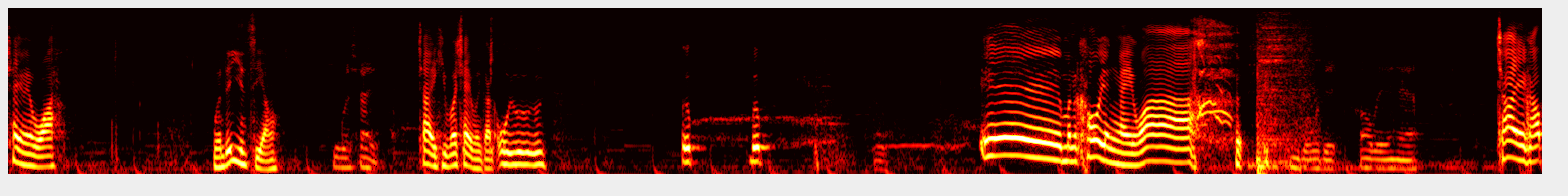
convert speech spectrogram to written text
ใช่ไหมวะ เหมือนได้ยินเสียง คิดว่าใช่ ใช่คิดว่าใช่เหมือนกันอุ้ยอุ้ย อุ้ยอึ๊บปึ๊บเอ๊ะมันเข้ายังไงวะไม่รู้ดิเข้าไปยังไงอะใช่ครับ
